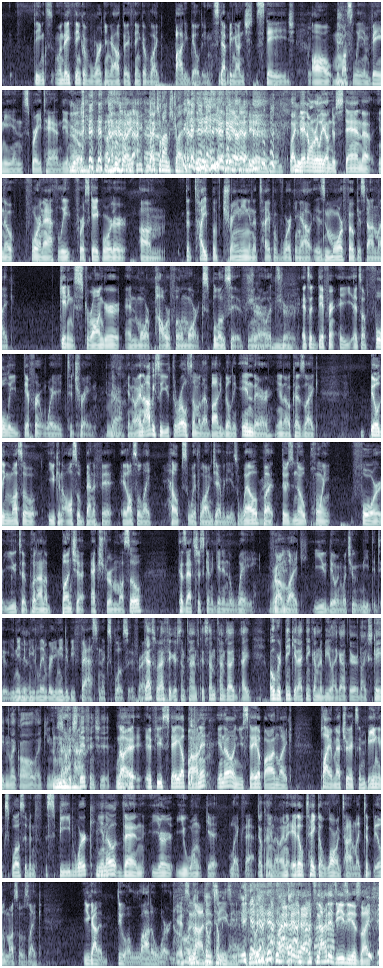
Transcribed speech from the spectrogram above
thinks when they think of working out, they think of like bodybuilding, stepping on stage, all muscly and veiny and spray tanned, you know. like, That's what I'm striving for. yeah, yeah, yeah, yeah. like they don't really understand that you know for an athlete for a skateboarder um the type of training and the type of working out is more focused on like getting stronger and more powerful more explosive you know it's sure. it's a different it's a fully different way to train Yeah. you know and obviously you throw some of that bodybuilding in there you know because like building muscle you can also benefit it also like helps with longevity as well but there's no point for you to put on a bunch of extra muscle because that's just going to get in the way from Right. like you doing what you need to do you need to be limber you need to be fast and explosive right That's what I figure sometimes because sometimes I, I overthink it. I think I'm gonna be like out there like skating like all like you know No, super no. stiff and shit. No, i- if you stay up on it, you know, and you stay up on like plyometrics and being explosive and f- speed work, you mm-hmm. know, then you're you won't get like that. Okay. You know, and it'll take a long time. Like to build muscles, like you got to do a lot of work. it's don't- not don't as tell me easy. that. yeah, it's not as easy as like.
